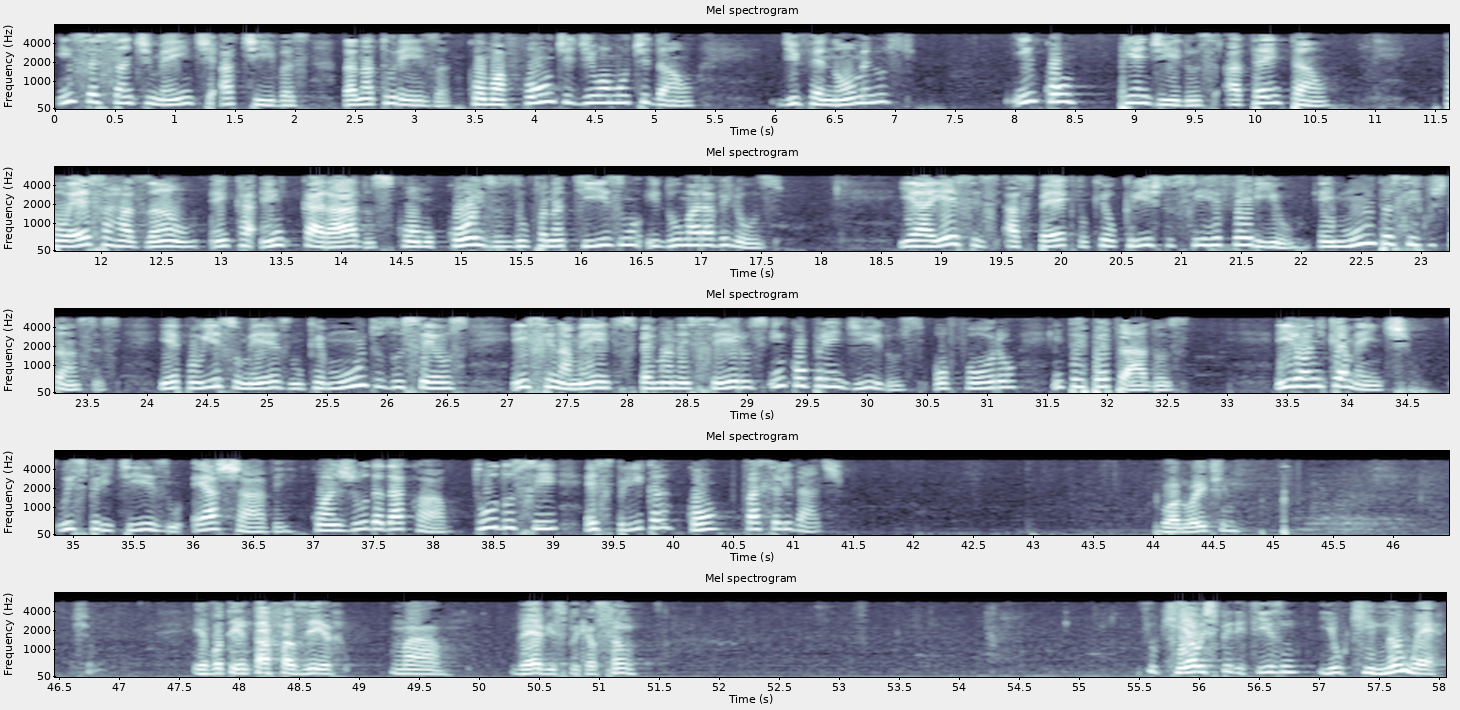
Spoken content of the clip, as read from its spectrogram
incessantemente ativas da natureza, como a fonte de uma multidão de fenômenos incompreendidos até então, por essa razão encarados como coisas do fanatismo e do maravilhoso. E a esse aspecto que o Cristo se referiu em muitas circunstâncias. E é por isso mesmo que muitos dos seus ensinamentos permaneceram incompreendidos ou foram interpretados. Ironicamente, o Espiritismo é a chave com a ajuda da qual tudo se explica com facilidade. Boa noite. Eu vou tentar fazer uma breve explicação o que é o Espiritismo e o que não é.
